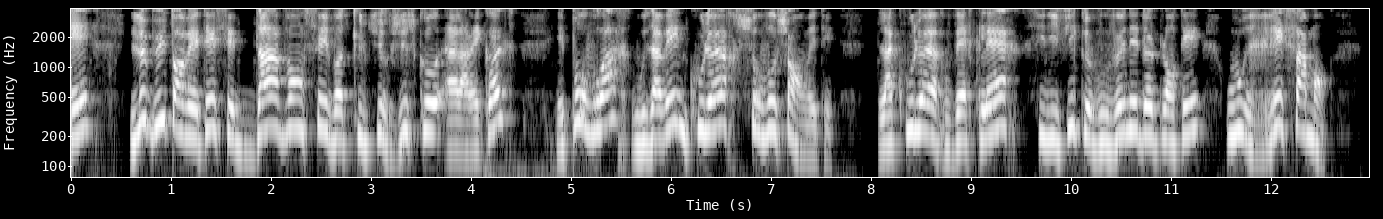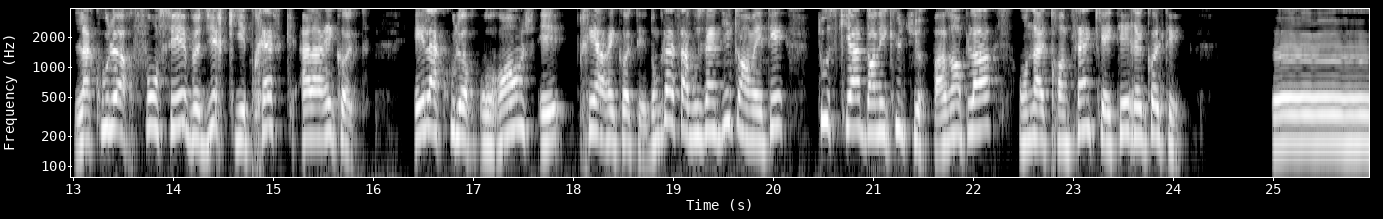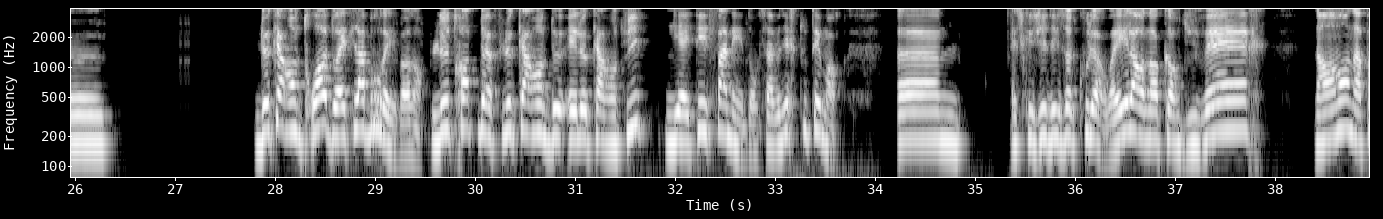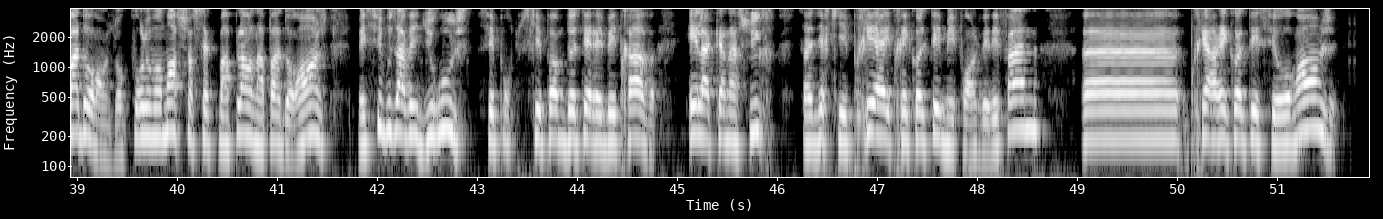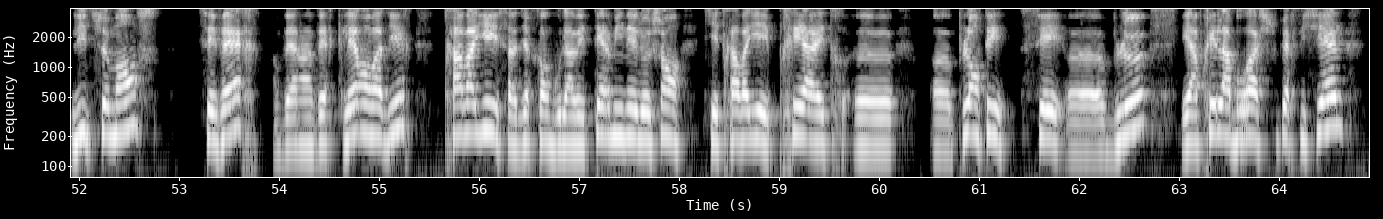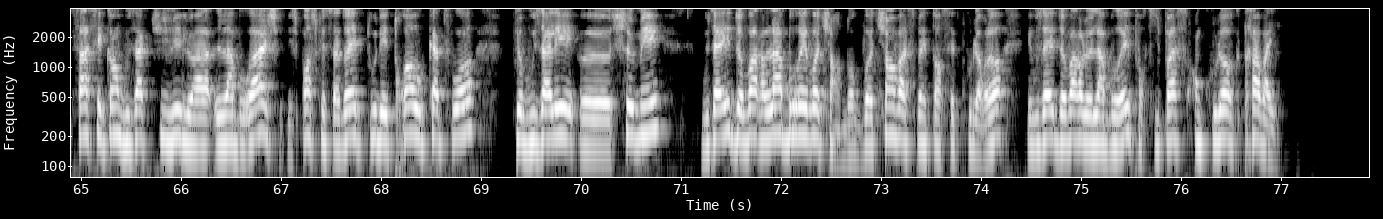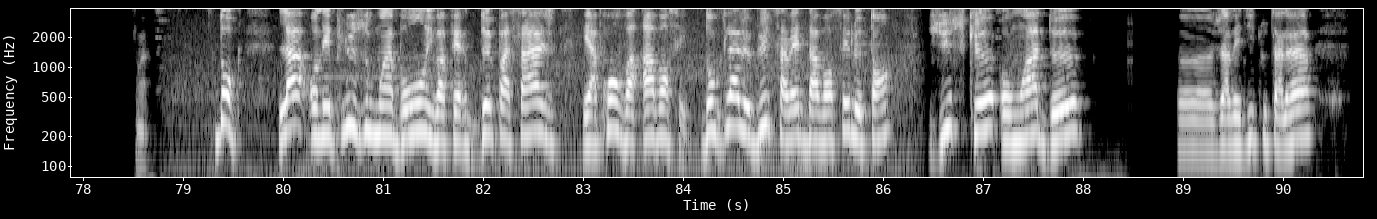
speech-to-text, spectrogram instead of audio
Et le but en VT, c'est d'avancer votre culture jusqu'à la récolte. Et pour voir, vous avez une couleur sur vos champs en été. La couleur vert clair signifie que vous venez de le planter ou récemment. La couleur foncée veut dire qu'il est presque à la récolte. Et la couleur orange est prêt à récolter. Donc là, ça vous indique en réalité tout ce qu'il y a dans les cultures. Par exemple, là, on a le 35 qui a été récolté. Euh... Le 43 doit être labouré. Le 39, le 42 et le 48, il a été fané. Donc ça veut dire que tout est mort. Euh, est-ce que j'ai des autres couleurs? Vous voyez là, on a encore du vert. Normalement, on n'a pas d'orange. Donc pour le moment, sur cette map-là, on n'a pas d'orange. Mais si vous avez du rouge, c'est pour tout ce qui est pommes de terre et betterave et la canne à sucre. Ça veut dire qu'il est prêt à être récolté, mais il faut enlever les fans. Euh, prêt à récolter, c'est orange. Lit de semence, c'est vert. Vers un vert clair, on va dire. Travailler, ça veut dire quand vous l'avez terminé le champ, qui est travaillé, prêt à être euh, euh, planté, c'est euh, bleu. Et après, labourage superficiel, ça, c'est quand vous activez le labourage. Et je pense que ça doit être tous les trois ou quatre fois que vous allez semer. Vous allez devoir labourer votre champ. Donc, votre champ va se mettre dans cette couleur-là. Et vous allez devoir le labourer pour qu'il passe en couleur travail. Donc, là, on est plus ou moins bon. Il va faire deux passages. Et après, on va avancer. Donc là, le but, ça va être d'avancer le temps jusqu'au mois de euh, j'avais dit tout à l'heure,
